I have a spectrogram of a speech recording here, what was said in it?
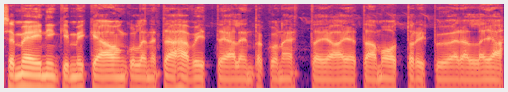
se meininki, mikä on, kun lennetään hävittäjälentokonetta ja ajetaan moottoripyörällä ja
